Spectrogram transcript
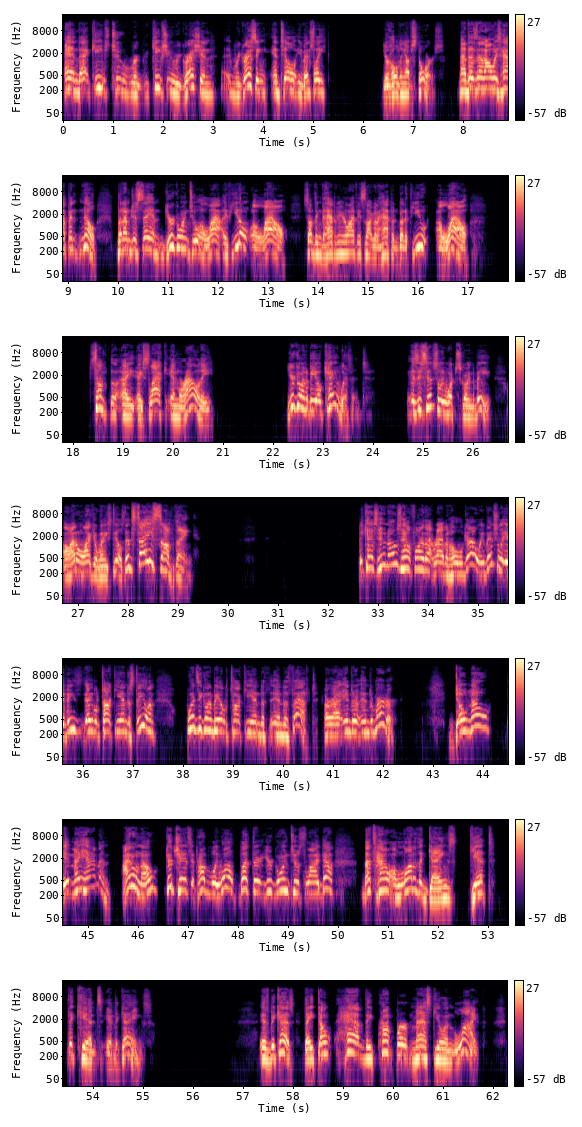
And that keeps to, re- keeps you regression, regressing until eventually you're holding up stores. Now, does that always happen? No, but I'm just saying you're going to allow, if you don't allow something to happen in your life, it's not going to happen. But if you allow some, a, a slack in morality, you're going to be okay with it is essentially what's going to be. Oh, I don't like it when he steals. Then say something. Because who knows how far that rabbit hole will go. Eventually, if he's able to talk you into stealing, when's he going to be able to talk you into, into theft or uh, into, into murder? Don't know. It may happen. I don't know. Good chance it probably won't, but you're going to slide down. That's how a lot of the gangs get the kids into gangs. Is because they don't have the proper masculine life.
